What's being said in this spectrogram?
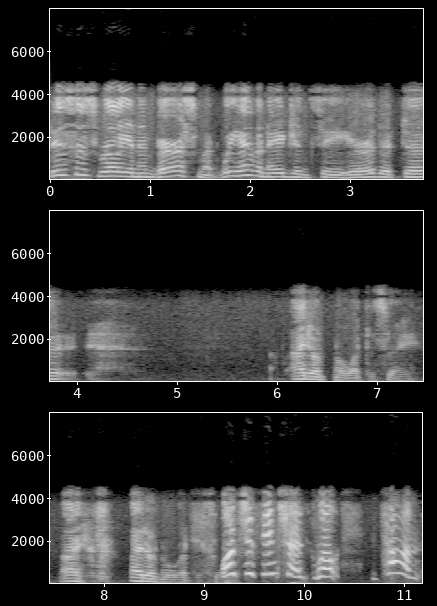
This is really an embarrassment. We have an agency here that. Uh, I don't know what to say. I I don't know what to say. Well, it's just interesting. Well, Tom,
